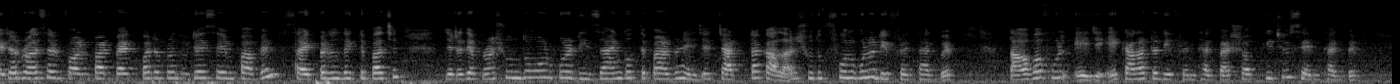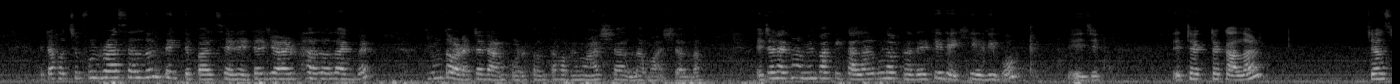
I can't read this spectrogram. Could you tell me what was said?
এটা ড্রেসের ফ্রন্ট পার্ট ব্যাক পার্ট আপনারা দুটাই সেম পাবেন। সাইড প্যানেল দেখতে পাচ্ছেন, যেটা দিয়ে আপনারা সুন্দর করে ডিজাইন করতে পারবেন। এই যে চারটা কালার শুধু ফুলগুলো ডিফারেন্ট থাকবে। তাও বা ফুল, এই যে, এই কালারটা ডিফারেন্ট থাকবে আর সব কিছুই সেম থাকবে। এটা হচ্ছে ফুল রাসাল দেখতে পাচ্ছেন। এটা যার ভালো লাগবে। দ্রুত অর্ডারটা ডান করে ফেলতে হবে। মাশাআল্লাহ মাশাআল্লাহ। এটার এখন আমি বাকি কালারগুলো আপনাদেরকে দেখিয়ে দিব। এই যে, এটা একটা কালার, জাস্ট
